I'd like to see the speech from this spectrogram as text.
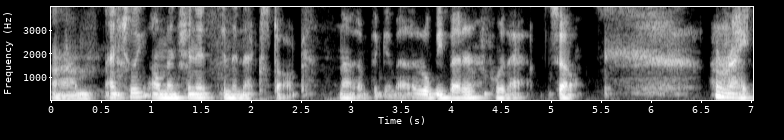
um, actually I'll mention it in the next talk. Not I'm thinking about it, it'll be better for that. So, all right.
